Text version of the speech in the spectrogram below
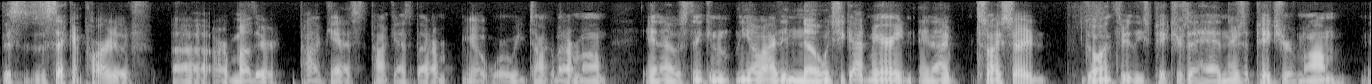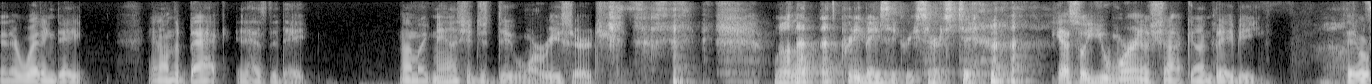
this is the second part of uh, our mother podcast, podcast about our, you know, where we talk about our mom. And I was thinking, you know, I didn't know when she got married, and I, so I started going through these pictures I had, and there's a picture of mom and her wedding date, and on the back it has the date. And I'm like, man, I should just do more research. well, that that's pretty basic research too. yeah, so you weren't a shotgun baby. They were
